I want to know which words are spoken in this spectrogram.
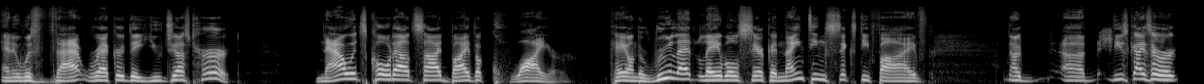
And it was that record that you just heard. Now it's cold outside by the choir. Okay, on the Roulette label, circa 1965. Now, uh, these guys are,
